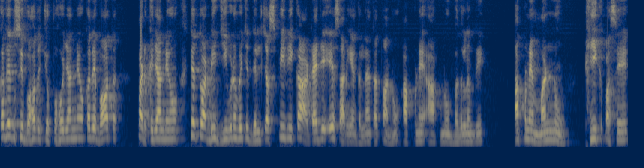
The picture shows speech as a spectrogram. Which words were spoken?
ਕਦੇ ਤੁਸੀਂ ਬਹੁਤ ਚੁੱਪ ਹੋ ਜਾਂਦੇ ਹੋ, ਕਦੇ ਬਹੁਤ ਭੜਕ ਜਾਂਦੇ ਹੋ ਤੇ ਤੁਹਾਡੀ ਜੀਵਨ ਵਿੱਚ ਦਿਲਚਸਪੀ ਦੀ ਘਾਟ ਹੈ ਜੇ ਇਹ ਸਾਰੀਆਂ ਗੱਲਾਂ ਤਾਂ ਤੁਹਾਨੂੰ ਆਪਣੇ ਆਪ ਨੂੰ ਬਦਲਣ ਦੀ, ਆਪਣੇ ਮਨ ਨੂੰ ਠੀਕ ਪਾਸੇ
